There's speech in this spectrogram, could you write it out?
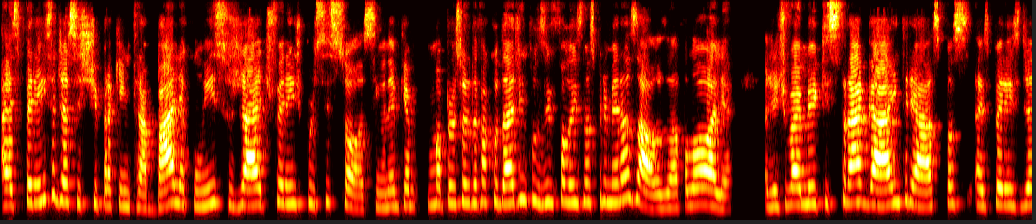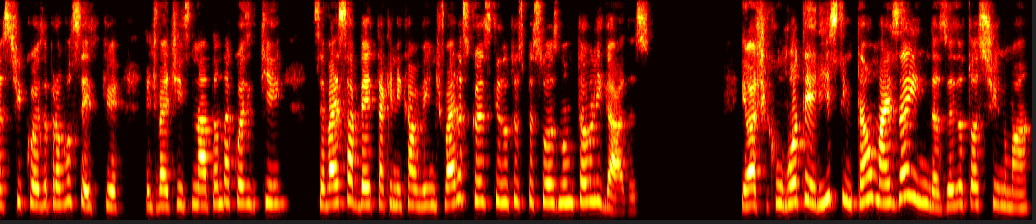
a experiência de assistir para quem trabalha com isso já é diferente por si só. Assim, eu lembro que uma professora da faculdade, inclusive, falou isso nas primeiras aulas. Ela falou: olha, a gente vai meio que estragar, entre aspas, a experiência de assistir coisa para vocês, porque a gente vai te ensinar tanta coisa que você vai saber tecnicamente várias coisas que as outras pessoas não estão ligadas. Eu acho que com roteirista, então, mais ainda. Às vezes eu tô assistindo uma,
